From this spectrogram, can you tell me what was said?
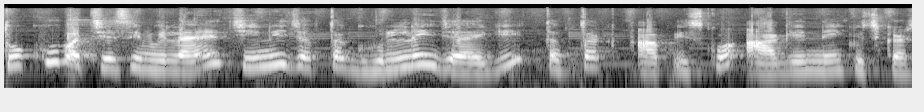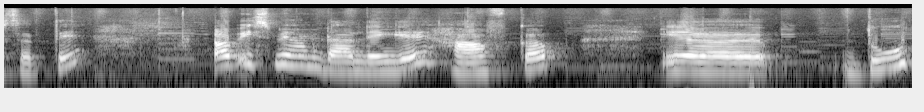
तो खूब अच्छे से मिलाएँ। चीनी जब तक घुल नहीं जाएगी, तब तक आप इसको आगे नहीं कुछ कर सकते। अब इसमें हम डालेंगे हाफ़ कप दूध,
